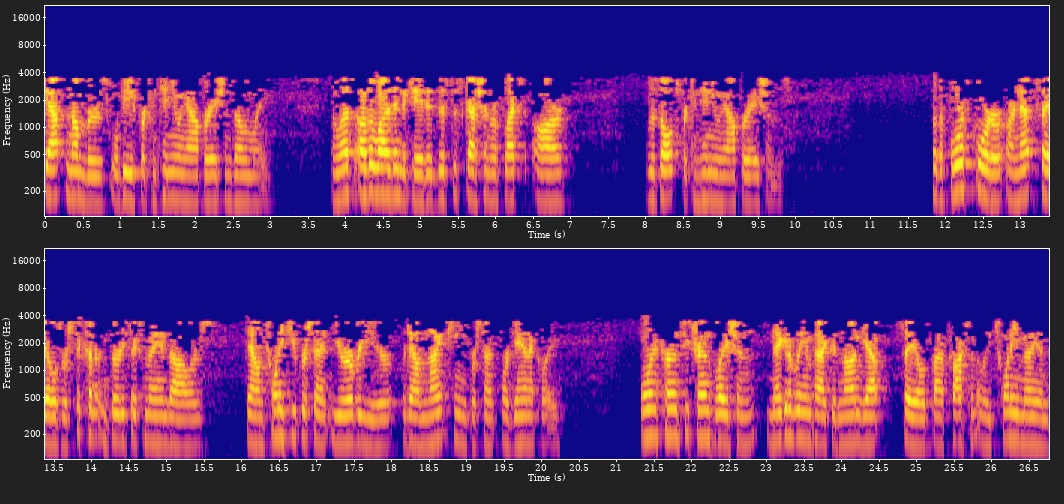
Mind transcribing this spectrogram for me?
GAAP numbers will be for continuing operations only. Unless otherwise indicated, this discussion reflects our results for continuing operations. For the fourth quarter, our net sales were $636 million, down 22% year-over-year, or down 19% organically. Foreign currency translation negatively impacted non-GAAP sales by approximately $20 million.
